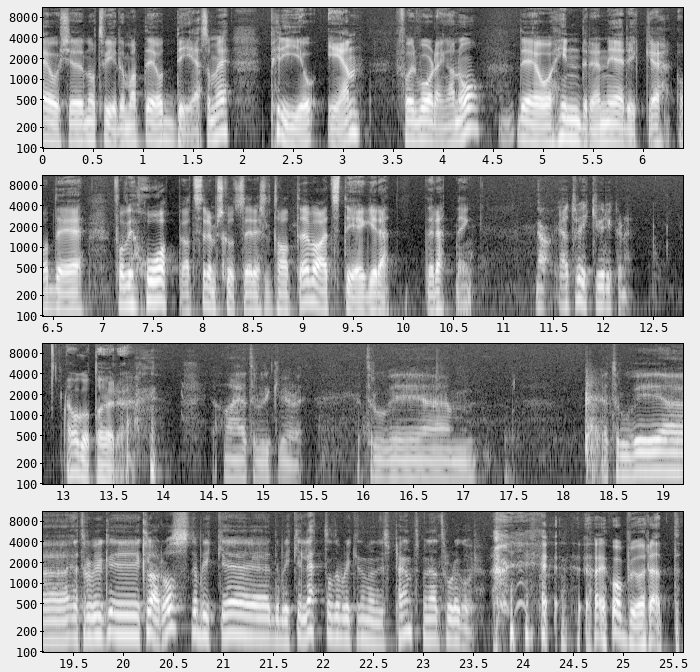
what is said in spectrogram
er jo ikke noe tvil om at det er jo det som er prio én for Vålerenga nå. Det er å hindre nedrykket. Og det får vi håpe at Strømsgodset-resultatet var et steg i rett retning. Ja, jeg tror ikke vi rykker ned. Det var godt å høre. ja, nei, jeg tror ikke vi gjør det. Jeg tror vi um, jeg, tror vi, uh, jeg tror vi klarer oss. Det blir, ikke, det blir ikke lett, og det blir ikke nødvendigvis pent, men jeg tror det går. jeg håper du har rett.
